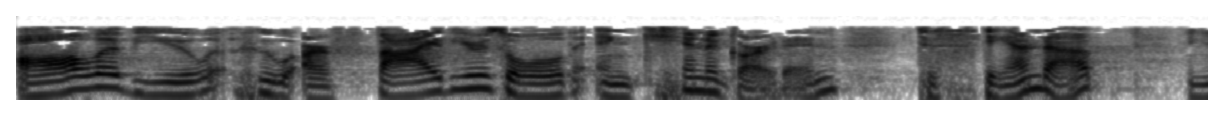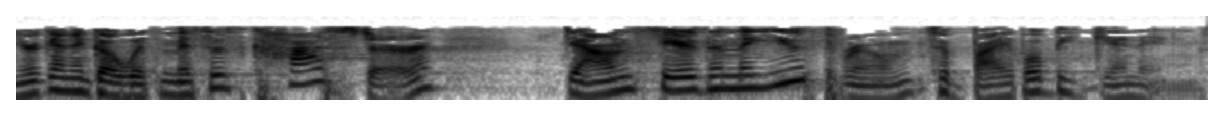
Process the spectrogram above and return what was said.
all of you who are five years old in kindergarten to stand up and you're going to go with Mrs. Coster downstairs in the youth room to Bible beginnings.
